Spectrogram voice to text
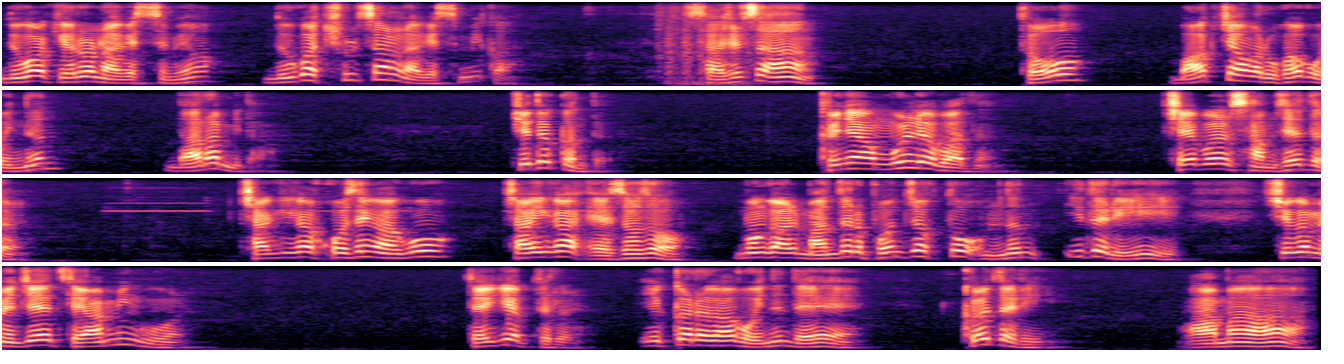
누가 결혼하겠으며 누가 출산을 하겠습니까? 사실상 더 막장으로 가고 있는 나라입니다. 기득권들, 그냥 물려받은 재벌 3세들, 자기가 고생하고 자기가 애써서 뭔가를 만들어 본 적도 없는 이들이 지금 현재 대한민국을 대기업들을 이끌어가고 있는데 그들이 아마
